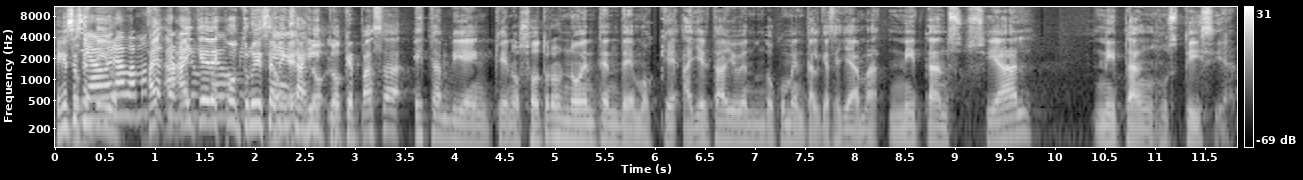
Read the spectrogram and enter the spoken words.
en ese sentido, ahora vamos a hay, tener hay un que desconstruir ese Lo que, ministerio. mensajito. lo- lo que pasa es también que nosotros no entendemos que ayer estaba yo viendo un documental que se llama Ni tan social ni tan justicia.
